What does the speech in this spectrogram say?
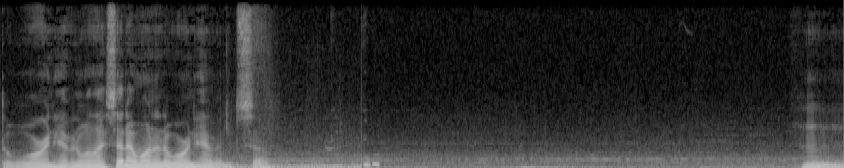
The war in heaven. Well, I said I wanted a war in heaven, so. Hmm.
